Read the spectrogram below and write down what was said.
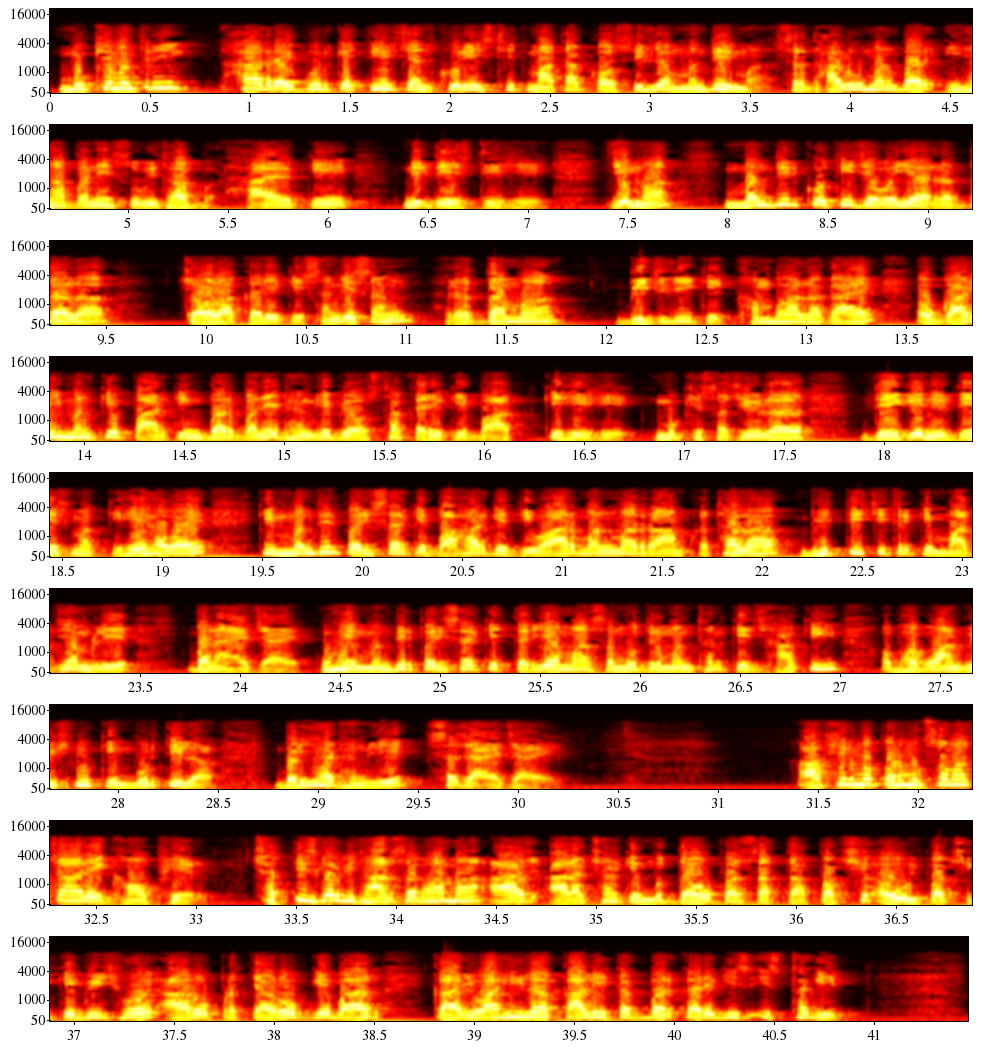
मुख्यमंत्री हर रायपुर के तीर चंदखुरी स्थित माता कौशल्या मंदिर में श्रद्धालु मन बर यहाँ बने सुविधा बढ़ाए के निर्देश दे है, जेमा मंदिर कोती जवैया रद्दा ला चौड़ा करे के संगे संग रद्दा में बिजली के खंभा लगाए और गाड़ी मन के पार्किंग बर बने ढंग ले व्यवस्था करे के बात कहे है। मुख्य सचिव ला देगे निर्देश में कहे हवय कि मंदिर परिसर के बाहर के दीवार मन में रामकथा ला भित्ति चित्र के माध्यम ले बनाया जाए। उन्हें मंदिर परिसर के तरिया में समुद्र मंथन के झांकी और भगवान विष्णु के मूर्ति ला बढ़िया ढंग ले सजाया जाए। आखिर में प्रमुख समाचार एक गाँव फिर। छत्तीसगढ़ विधानसभा में आज आरक्षण के मुद्दा ऊपर सत्ता पक्ष और विपक्ष के बीच हुए आरोप प्रत्यारोप के बाद कार्यवाही ला काली तकबर करेगी स्थगित।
